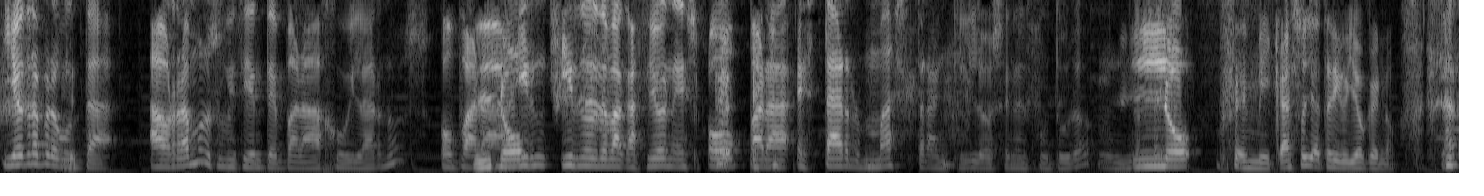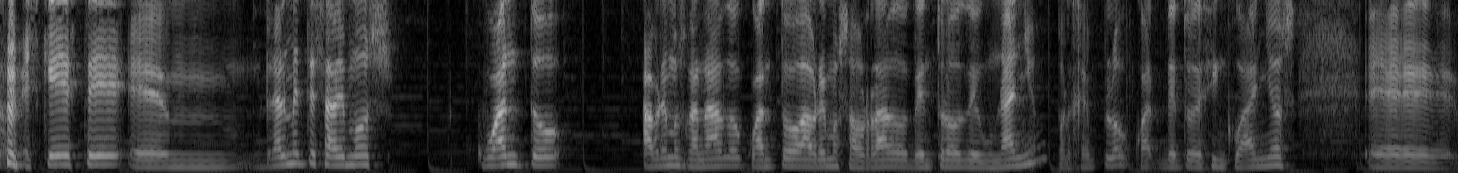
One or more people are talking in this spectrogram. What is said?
Y otra pregunta, ¿ahorramos lo suficiente para jubilarnos? ¿O para No. ir- irnos de vacaciones? ¿O para estar más tranquilos en el futuro? sé. No, en mi caso ya te digo yo que no. Claro, es que este em, realmente sabemos cuánto habremos ganado, cuánto habremos ahorrado dentro de un año, por ejemplo, dentro de cinco años, eh,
